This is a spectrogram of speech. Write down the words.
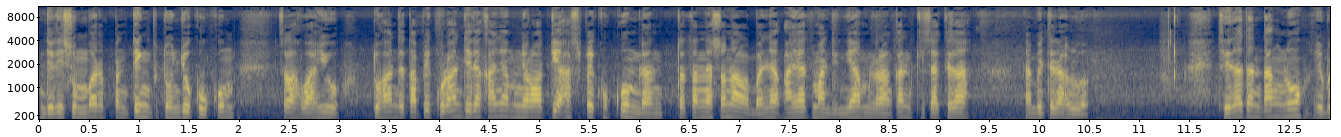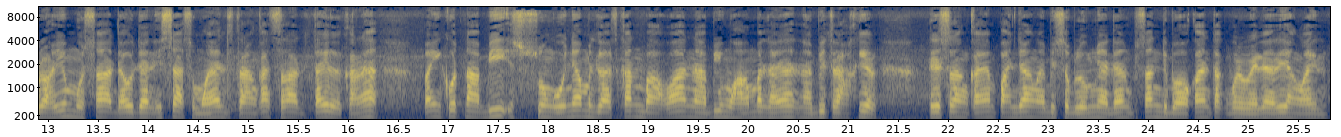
menjadi sumber penting petunjuk hukum setelah wahyu Tuhan tetapi Quran tidak hanya menyoroti aspek hukum dan tata nasional banyak ayat Madinah menerangkan kisah-kisah Nabi terdahulu cerita tentang Nuh, Ibrahim, Musa, Daud dan Isa semuanya diterangkan secara detail karena Pengikut Nabi sesungguhnya menjelaskan bahwa Nabi Muhammad adalah Nabi terakhir dari serangkaian panjang Nabi sebelumnya dan pesan dibawakan tak berbeda dari yang lain.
